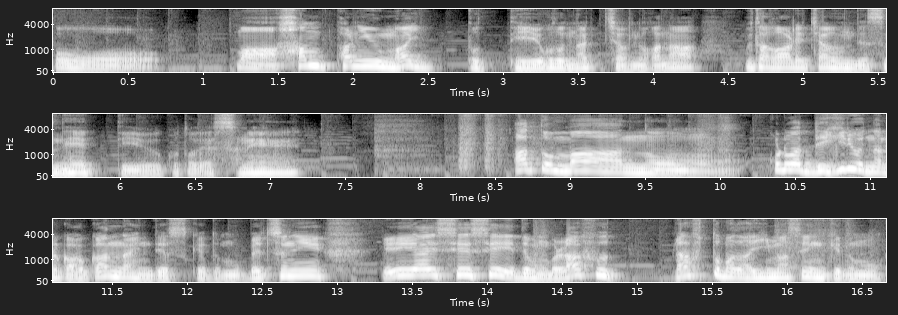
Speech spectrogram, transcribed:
こうまあ半端にうまいとっていうことになっちゃうのかな？疑われちゃうんですねっていうことですね。あとまああのこれはできるようになるか分かんないんですけども別に AI 生成でもラフラフとまでは言いませんけども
